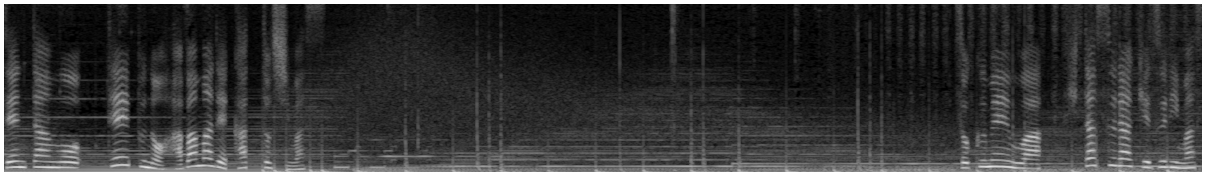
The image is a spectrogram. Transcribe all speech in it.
先端をテープの幅までカットします。側面はひたすら削ります。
